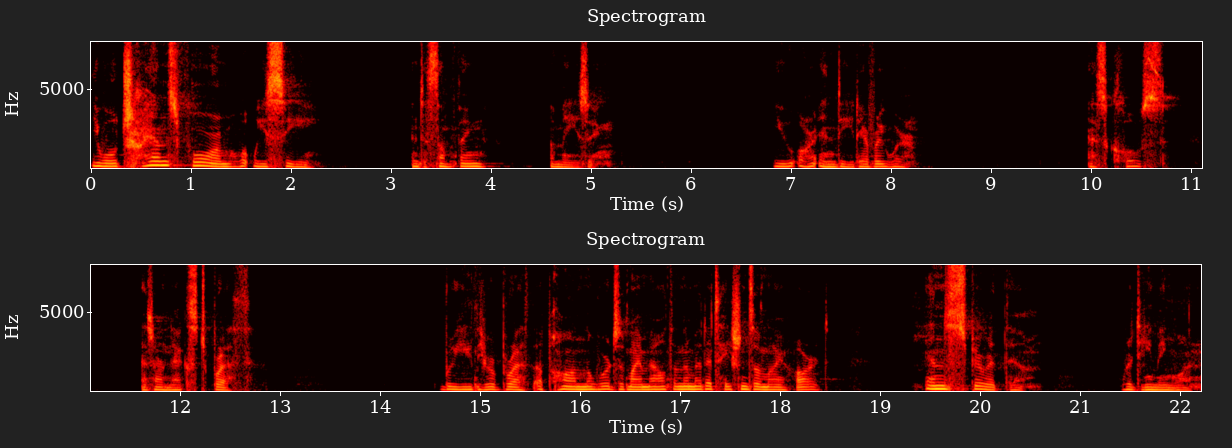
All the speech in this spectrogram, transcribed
you will transform what we see into something amazing. You are indeed everywhere, as close as our next breath. Breathe your breath upon the words of my mouth and the meditations of my heart. Inspirit them, redeeming one.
